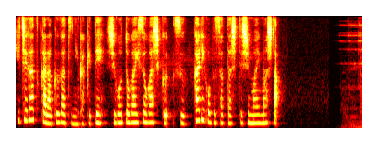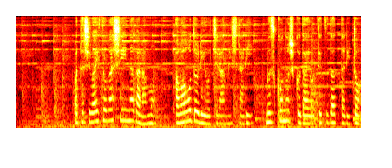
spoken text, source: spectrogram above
?7 月から9月にかけて仕事が忙しく、すっかりご無沙汰してしまいました。私は忙しいながらも、阿波踊りをチラ見したり、息子の宿題を手伝ったりと、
